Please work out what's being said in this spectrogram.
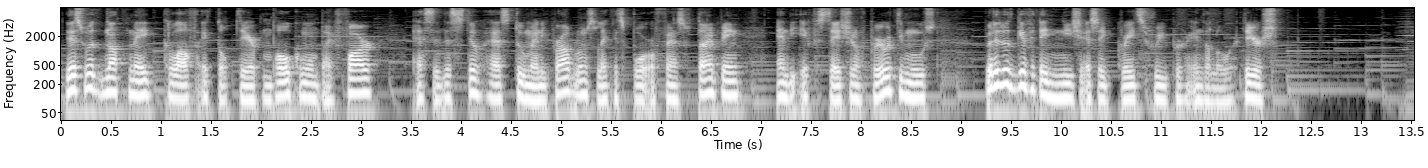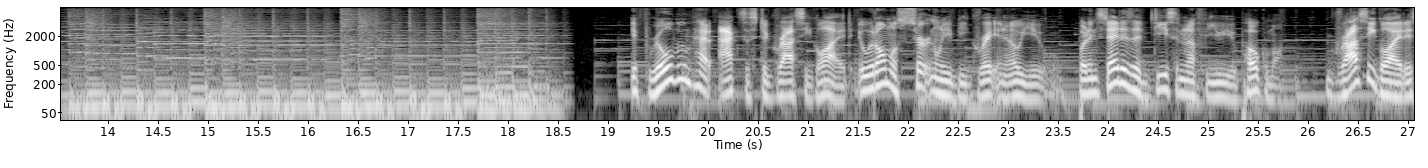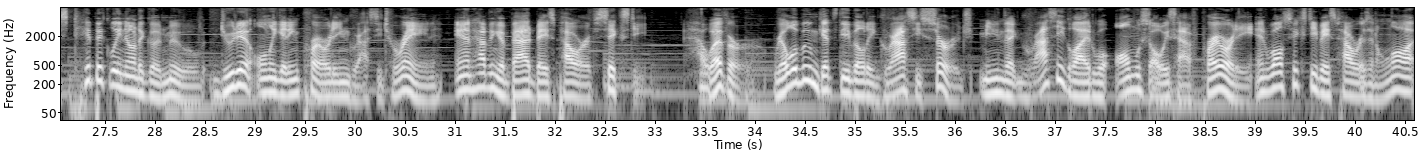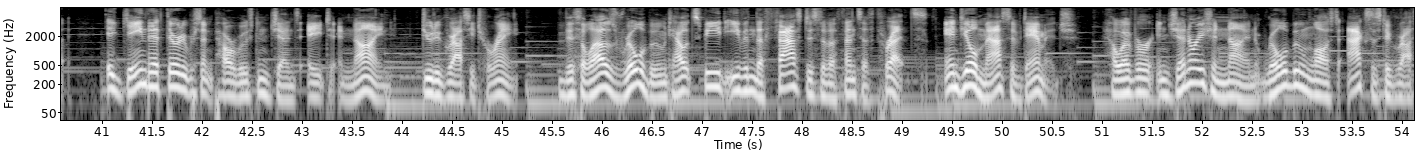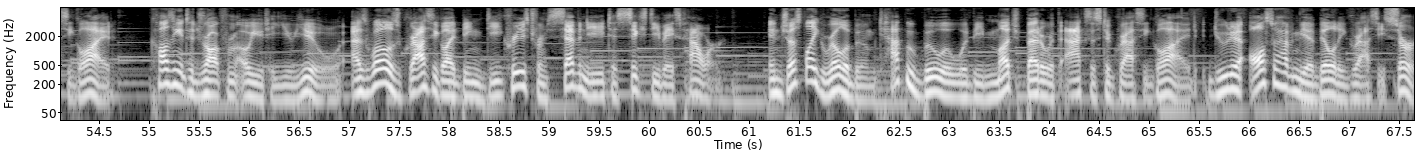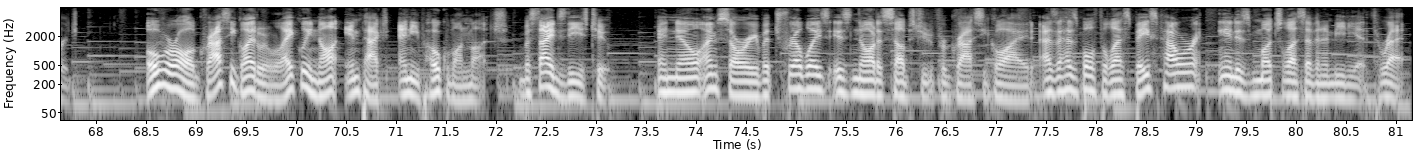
This would not make Klawf a top tier Pokemon by far, as it still has too many problems like its poor offensive typing and the infestation of priority moves, but it would give it a niche as a great sweeper in the lower tiers. If Rillaboom had access to Grassy Glide, it would almost certainly be great in OU, but instead is a decent enough UU Pokemon. Grassy Glide is typically not a good move due to only getting priority in grassy terrain and having a bad base power of 60. However, Rillaboom gets the ability Grassy Surge, meaning that Grassy Glide will almost always have priority, and while 60 base power isn't a lot, it gained a 30% power boost in Gens 8 and 9 due to grassy terrain. This allows Rillaboom to outspeed even the fastest of offensive threats, and deal massive damage. However, in Generation 9, Rillaboom lost access to Grassy Glide, causing it to drop from OU to UU, as well as Grassy Glide being decreased from 70 to 60 base power. And just like Rillaboom, Tapu Bulu would be much better with access to Grassy Glide, due to also having the ability Grassy Surge. Overall, Grassy Glide would likely not impact any Pokemon much, besides these two. And no, I'm sorry, but Trailblaze is not a substitute for Grassy Glide, as it has both less base power and is much less of an immediate threat.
